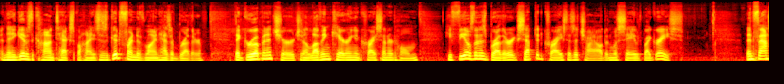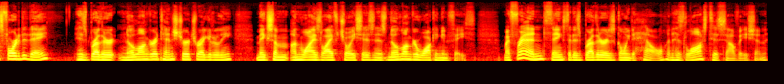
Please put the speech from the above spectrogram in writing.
And then he gives the context behind. it. He says, "A good friend of mine has a brother that grew up in a church in a loving, caring, and Christ-centered home." He feels that his brother accepted Christ as a child and was saved by grace. Then fast forward to today, his brother no longer attends church regularly, makes some unwise life choices, and is no longer walking in faith. My friend thinks that his brother is going to hell and has lost his salvation.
